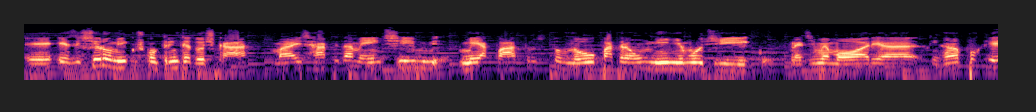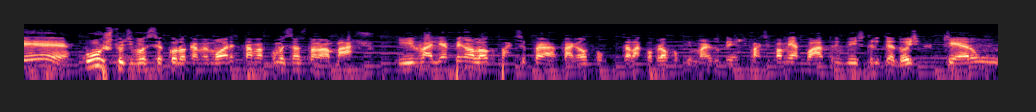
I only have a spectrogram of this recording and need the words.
É, existiram micros com 32K, mas rapidamente 64 se tornou o padrão mínimo de, né, de memória em RAM, porque o custo de você colocar memória estava começando a se tornar baixo e valia a pena logo partir para pagar um pouco, sei lá, cobrar um pouquinho mais do cliente, partir para 64 em vez de 32, que era um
